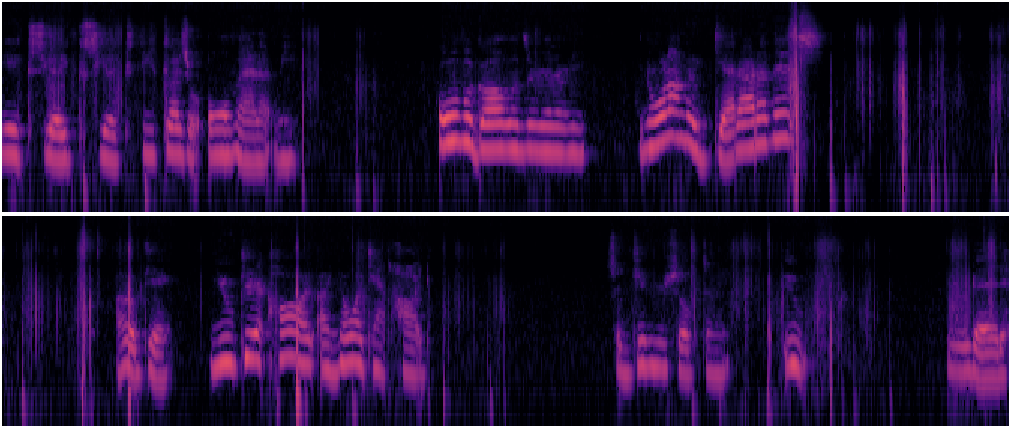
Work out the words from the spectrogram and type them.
Yikes, yikes, yikes. These guys are all mad at me. All the goblins are mad at me. You know what I'm going to get out of this? Okay. You can't hide. I know I can't hide. So give yourself to me. Oof. You're dead.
